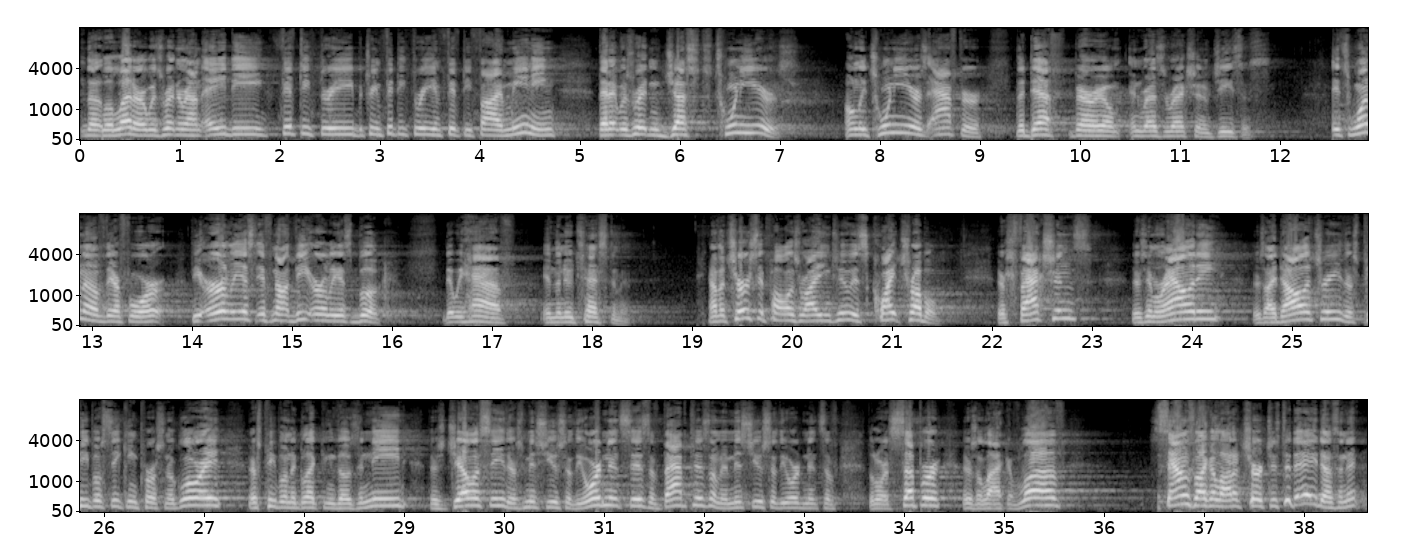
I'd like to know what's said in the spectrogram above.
The, the letter was written around AD 53, between 53 and 55, meaning that it was written just 20 years, only 20 years after the death, burial, and resurrection of Jesus. It's one of, therefore, the earliest, if not the earliest book that we have in the New Testament. Now, the church that Paul is writing to is quite troubled. There's factions, there's immorality, there's idolatry, there's people seeking personal glory, there's people neglecting those in need, there's jealousy, there's misuse of the ordinances of baptism and misuse of the ordinance of the Lord's Supper, there's a lack of love. Sounds like a lot of churches today, doesn't it?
